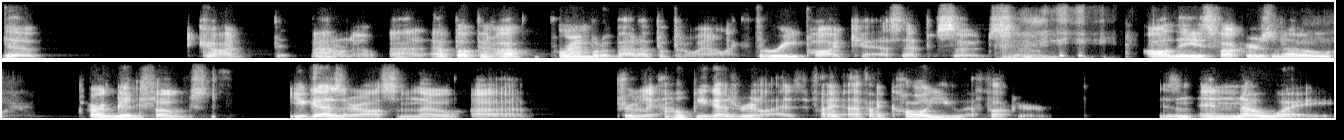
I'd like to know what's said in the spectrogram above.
the God, I don't know. Uh, up up and I've rambled about up up and away on like three podcast episodes. So all these fuckers know are good folks. You guys are awesome though. Uh, truly, I hope you guys realize if I if I call you a fucker, is in, in no way.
